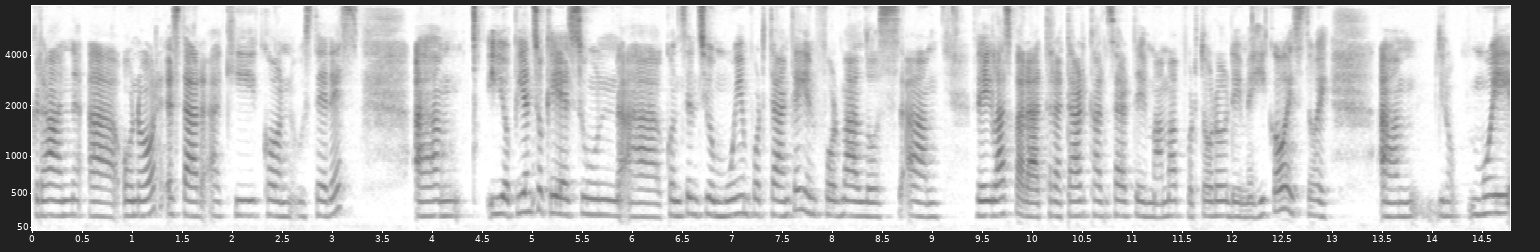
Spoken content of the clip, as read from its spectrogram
gran ah, honor estar aquí con ustedes. y yo pienso que es un uh, consenso muy importante en forma las reglas para tratar cáncer de mama por todo de México. Estoy muy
